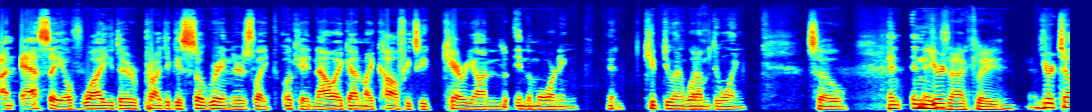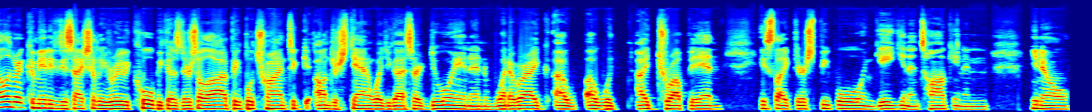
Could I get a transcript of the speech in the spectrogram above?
an essay of why their project is so great. And there's like, okay, now I got my coffee to carry on in the morning and keep doing what I'm doing. So, and, and exactly your, your Telegram community is actually really cool because there's a lot of people trying to understand what you guys are doing. And whenever I, I, I would, I drop in, it's like there's people engaging and talking and, you know,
